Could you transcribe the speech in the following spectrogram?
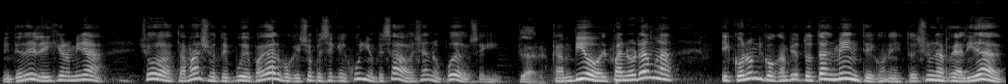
¿Me entendés? Le dijeron, mira, yo hasta mayo te pude pagar porque yo pensé que en junio empezaba, ya no puedo seguir. Claro. Cambió, el panorama económico cambió totalmente con esto, es una realidad.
